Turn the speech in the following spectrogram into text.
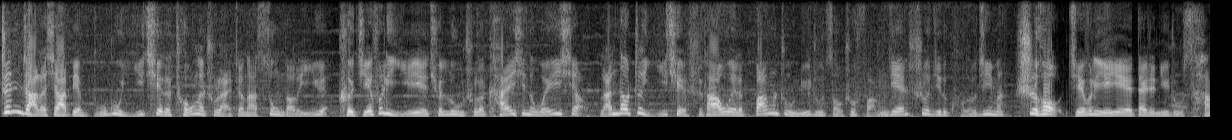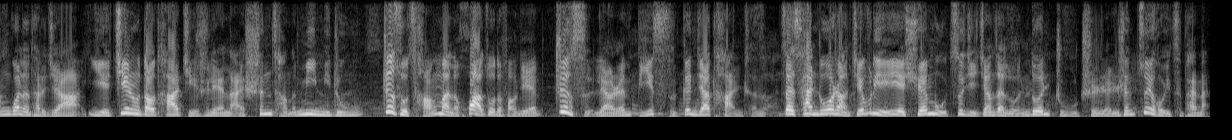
挣扎了下，便不顾一切的冲了出来，将他送到了医院。可杰弗里爷爷却露出了开心的微笑。难道这一切是他为了帮助女主走出房间设计的苦肉计吗？事后，杰弗里爷爷带着女主参观了他的家，也进入到他几十年来深藏的秘密之屋——这所藏满了画作的房间。至此，两人彼此更加坦诚了。在餐桌上，杰弗里爷爷宣布自己将在伦敦主持人生最后一次拍卖，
